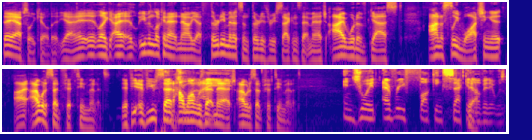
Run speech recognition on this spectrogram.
They absolutely killed it. Yeah, it, it, like I even looking at it now, yeah, thirty minutes and thirty three seconds that match. I would have guessed honestly watching it. I, I would have said fifteen minutes. If you if you said how long was that match, I would have said fifteen minutes. enjoyed every fucking second Yeah. of it. It was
